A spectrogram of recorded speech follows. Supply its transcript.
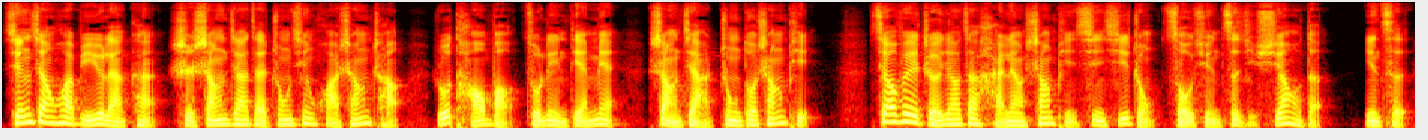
形象化比喻来看，是商家在中心化商场，如淘宝租赁店面，上架众多商品。消费者要在海量商品信息中搜寻自己需要的，因此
